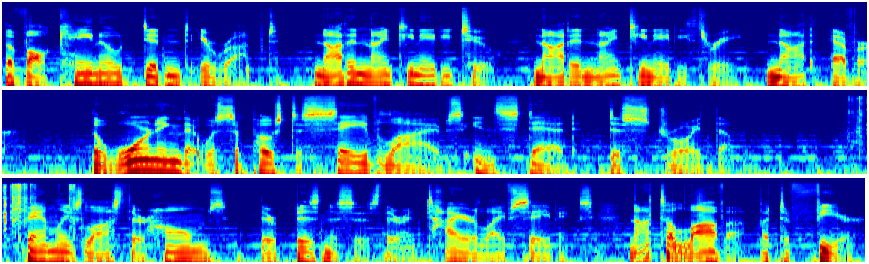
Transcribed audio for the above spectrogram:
the volcano didn't erupt. Not in 1982, not in 1983, not ever. The warning that was supposed to save lives instead destroyed them. Families lost their homes, their businesses, their entire life savings, not to lava, but to fear.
